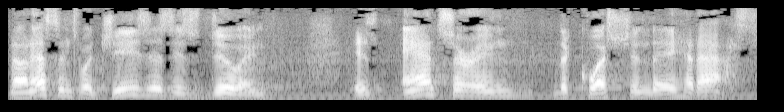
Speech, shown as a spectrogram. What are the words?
Now, in essence, what Jesus is doing is answering the question they had asked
